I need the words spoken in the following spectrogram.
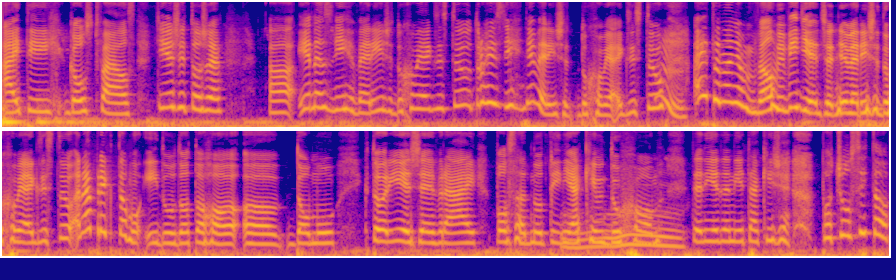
aj tých Ghost Files, tiež je to, že uh, jeden z nich verí, že duchovia existujú, druhý z nich neverí, že duchovia existujú. Hmm. A je to na ňom veľmi vidieť, že neverí, že duchovia existujú a napriek tomu idú do toho uh, domu, ktorý je že vraj posadnutý nejakým duchom. Ten jeden je taký, že počul si to?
